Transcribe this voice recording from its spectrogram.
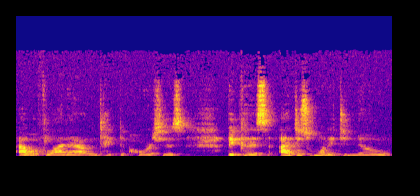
I would fly down and take the courses because I just wanted to know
